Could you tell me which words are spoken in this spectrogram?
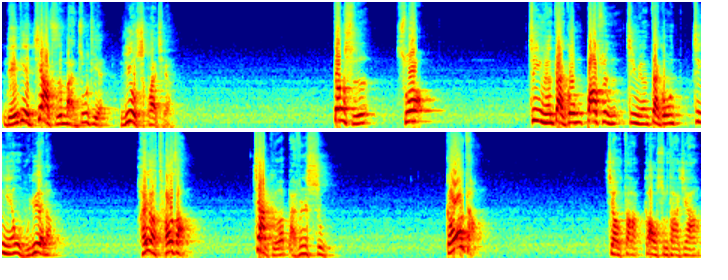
联电价值满足点六十块钱。当时说晶圆代工八寸晶圆代工今年五月了，还要调涨价格百分之十五。高档叫大告诉大家，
